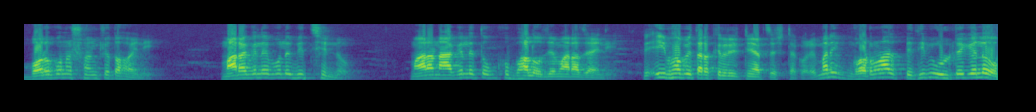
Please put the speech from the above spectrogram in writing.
বড় কোনো সহিংসতা হয়নি। মারা গেলে বলে বিচ্ছিন্ন। মারা না গেলে তো খুব ভালো যে মারা যায়নি। এইভাবে তারা ক্রেডিট নেওয়ার চেষ্টা করে। মানে ঘটনা পৃথিবী উল্টে গেলেও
